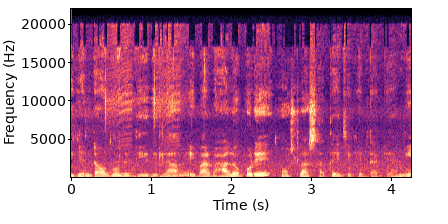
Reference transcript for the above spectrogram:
চিকেনটা ওর মধ্যে দিয়ে দিলাম। এবার ভালো করে মশলার সাথে চিকেনটাকে আমি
